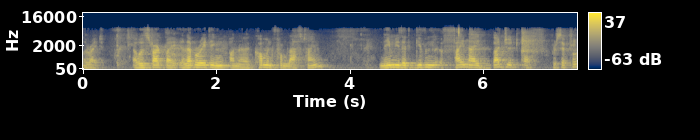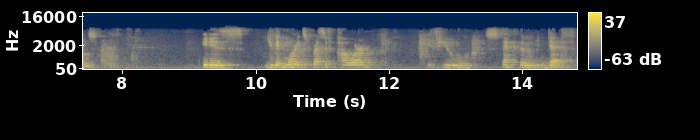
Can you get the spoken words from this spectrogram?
All right. I will start by elaborating on a comment from last time, namely that given a finite budget of perceptrons, it is you get more expressive power if you stack them in depth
